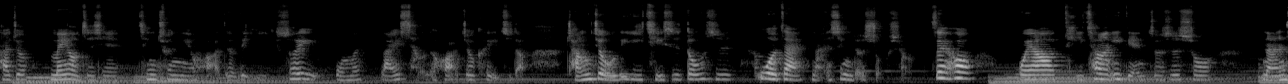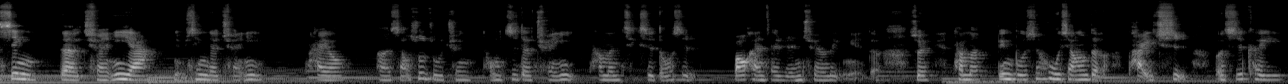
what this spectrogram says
他就没有这些青春年华的利益，所以我们来想的话，就可以知道，长久利益其实都是握在男性的手上。最后，我要提倡一点，就是说男性的权益啊，女性的权益，还有呃少数族群同志的权益，他们其实都是包含在人权里面的，所以他们并不是互相的排斥，而是可以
